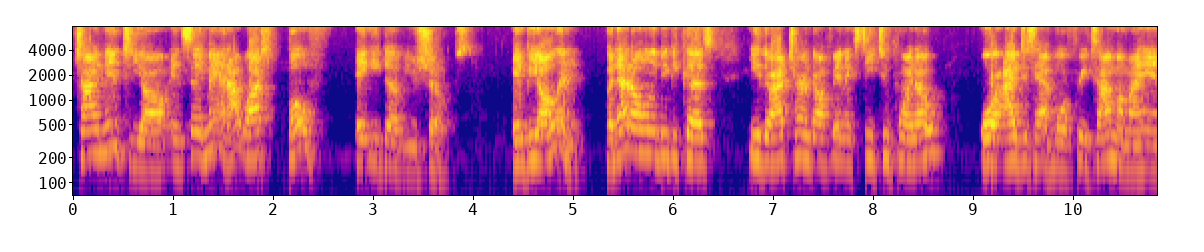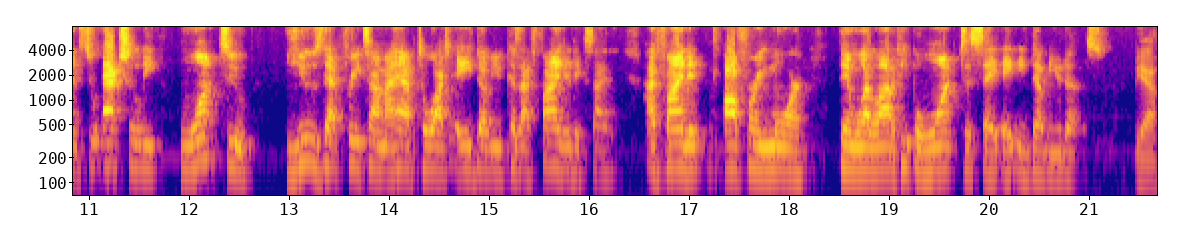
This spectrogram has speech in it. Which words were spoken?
chime into y'all and say, man, I watched both AEW shows and be all in it. But that'll only be because either I turned off NXT 2.0 or I just have more free time on my hands to actually want to use that free time I have to watch AEW because I find it exciting. I find it offering more than what a lot of people want to say AEW does. Yeah.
